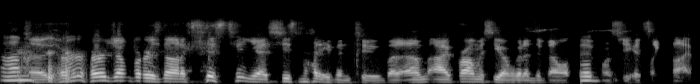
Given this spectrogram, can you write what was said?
Um, uh, her her jumper is non-existent yet. She's not even two, but um, I promise you, I'm going to develop it once she hits like five.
